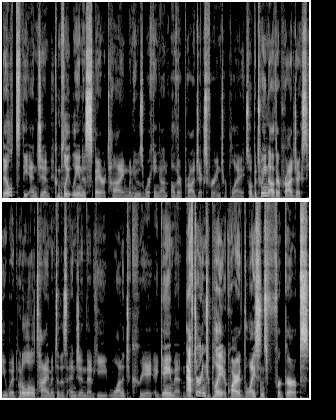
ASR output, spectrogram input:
built the engine completely in his spare time when he was working on other projects for Interplay. So, between other projects, he would put a little time into this engine that he wanted to create a game in. After Interplay acquired the license for GURPS,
